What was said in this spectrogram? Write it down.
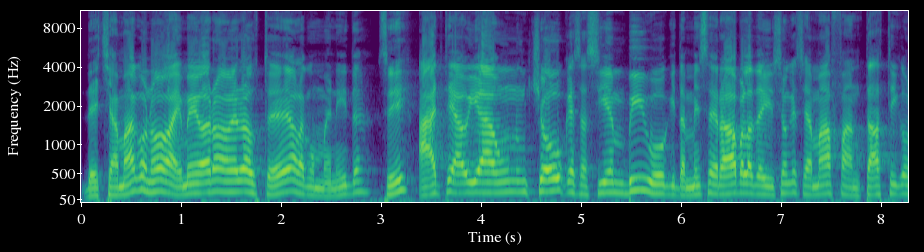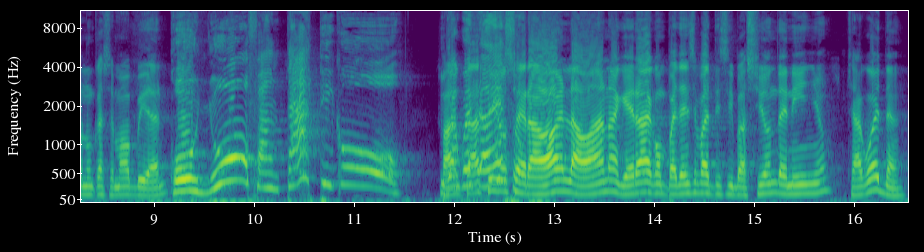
De chamaco, no, ahí me llevaron a ver a ustedes, a la convenita. ¿Sí? Antes había un, un show que se hacía en vivo, que también se grababa para la televisión, que se llamaba Fantástico, nunca se me va a olvidar. ¡Coño! ¡Fantástico! ¿Tú te acuerdas de Fantástico eso? se grababa en La Habana, que era de competencia y participación de niños. ¿Se acuerdan?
